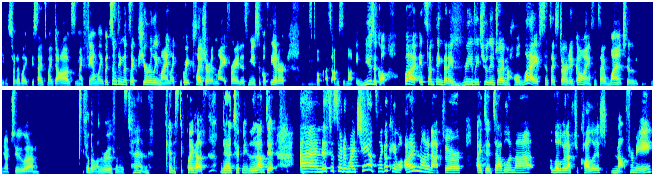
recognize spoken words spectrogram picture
you know sort of like besides my dogs and my family but something that's like purely mine like great pleasure in life right is musical theater mm-hmm. this book is obviously not a musical but it's something that i really truly enjoyed my whole life since i started going since i went to you know to um, Fiddler on the Roof when I was 10, Candlestick Playhouse. Dad took me, loved it. And this was sort of my chance. I'm like, okay, well, I'm not an actor. I did dabble in that a little bit after college. Not for me.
